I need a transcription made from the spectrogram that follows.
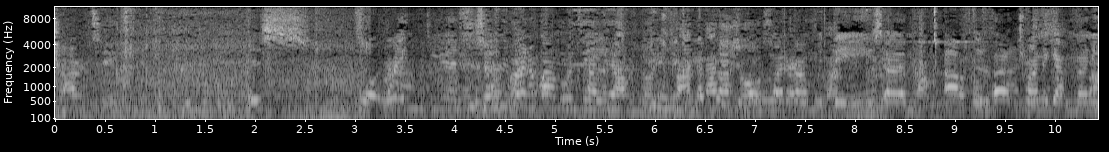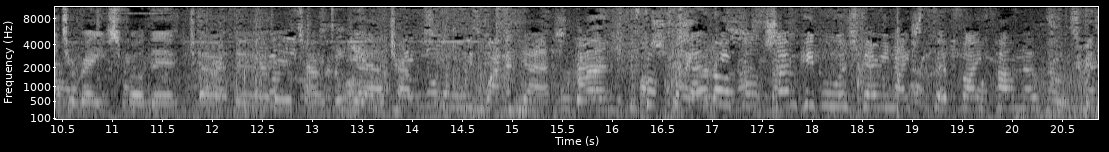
Charity. It's what? So we went. We went around with these um, trying to get money to raise for the the, charity. Yeah. Yes, and some people. Some people was very nice to put five pound notes ten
